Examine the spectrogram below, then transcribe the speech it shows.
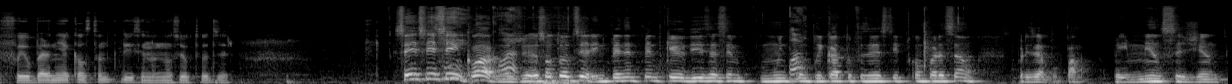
foi o Bernie Ecclestone que disse, não, não sei o que estou a dizer. Sim, sim, sim, Sim, claro, claro. mas eu só estou a dizer, independentemente de quem o diz, é sempre muito Claro. complicado tu fazer esse tipo de comparação. Por exemplo, pá, para imensa gente,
